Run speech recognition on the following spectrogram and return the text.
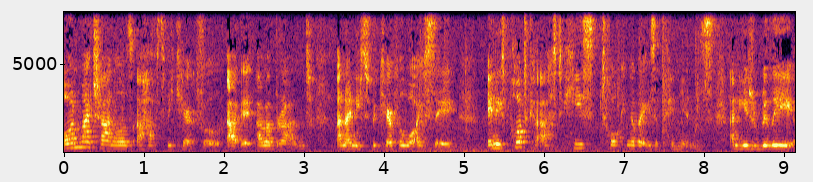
"On my channels, I have to be careful. I, I'm a brand, and I need to be careful what I say." In his podcast, he's talking about his opinions, and he's really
